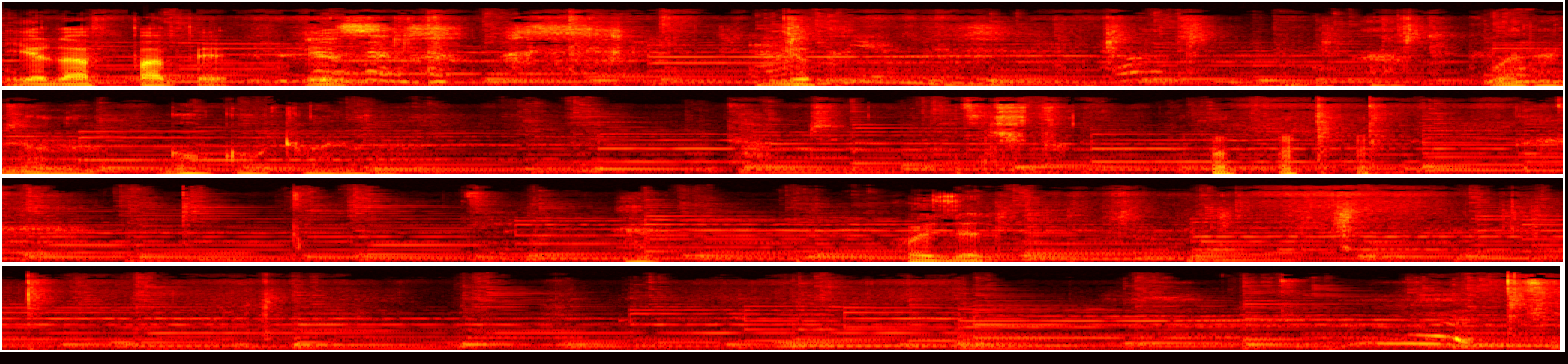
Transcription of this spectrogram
Thế you love puppet, yes? You. Where Arizona? Go, go to Arizona. Who is it? Bye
